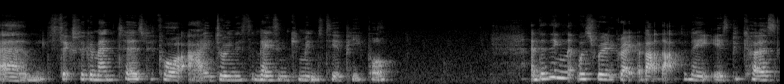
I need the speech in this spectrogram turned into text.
um, Six Figure Mentors, before I joined this amazing community of people. And the thing that was really great about that for me is because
